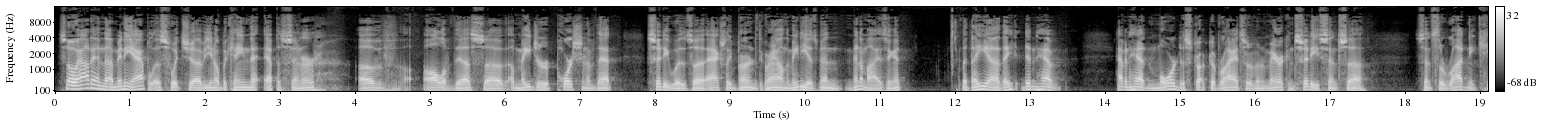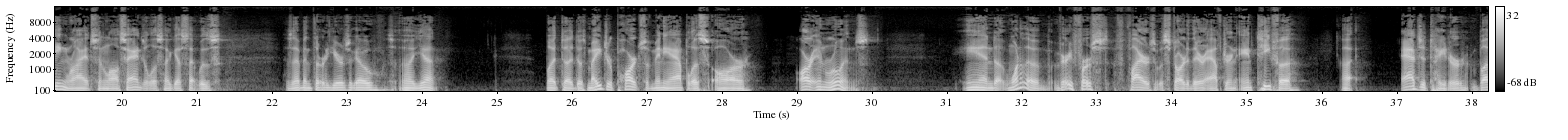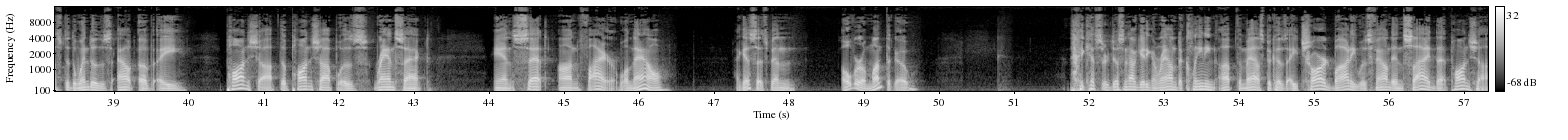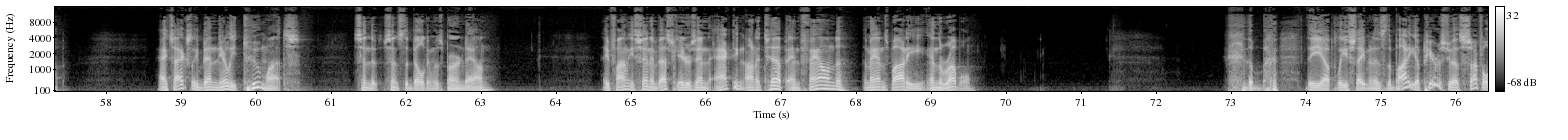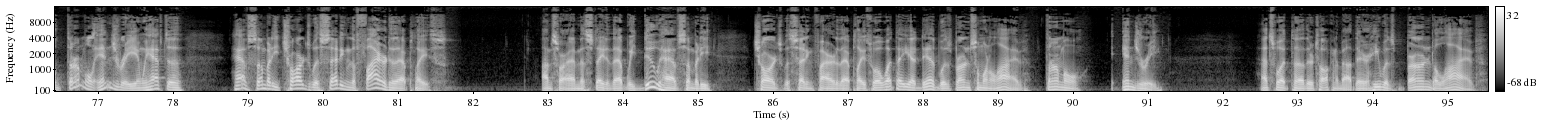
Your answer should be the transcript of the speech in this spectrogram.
So out in uh, Minneapolis, which uh, you know became the epicenter of all of this, uh, a major portion of that city was uh, actually burned to the ground. The media has been minimizing it, but they uh, they didn't have haven't had more destructive riots of an American city since uh, since the Rodney King riots in Los Angeles. I guess that was has that been thirty years ago uh, yet? but uh, just major parts of Minneapolis are are in ruins. And uh, one of the very first fires that was started there after an Antifa uh, agitator busted the windows out of a pawn shop. The pawn shop was ransacked and set on fire. Well, now, I guess that's been over a month ago. I guess they're just now getting around to cleaning up the mess because a charred body was found inside that pawn shop. It's actually been nearly two months since the, since the building was burned down. They finally sent investigators in acting on a tip and found the man's body in the rubble. The, the uh, police statement is the body appears to have suffered thermal injury, and we have to have somebody charged with setting the fire to that place. I'm sorry, I misstated that. We do have somebody charged with setting fire to that place. Well, what they uh, did was burn someone alive, thermal injury. That's what uh, they're talking about there. He was burned alive.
